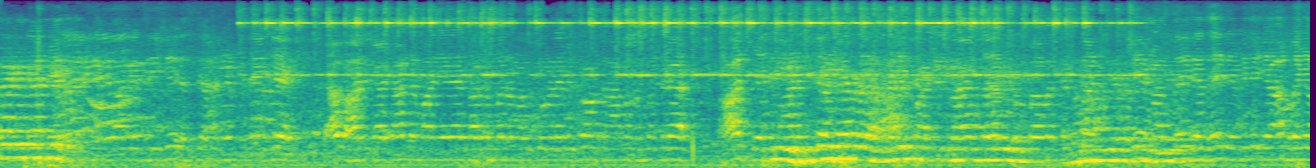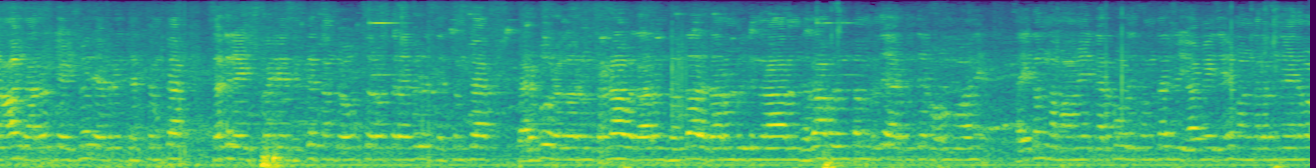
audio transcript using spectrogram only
भेगने श्री शेरस्य अन्यस्य या भारी का कांड माने सागमन मस्तुरने विश्वास नाम संबंध आज जय हरि पाटिल भाई उधर विभाग के భయ ఆయు ఆరోగ్య ఐశ్వర్య అభివృద్ధ్యర్థం చ సకల ఐశ్వర్య సిద్ధ్యర్థంతో సర్వత్ర అభివృద్ధ్యర్థం చ కర్పూరగౌరం కరణావతారం సంతారతారం భుజేంద్రారం సదాపదంతం హృదయ అర్పించే భౌమాని సైతం నమామి కర్పూరితం దర్శయామి జయ మంగళం జయ నమ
